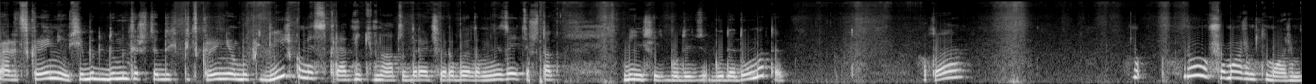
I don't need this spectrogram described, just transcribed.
перед скринею. Всі будуть думати, що це десь під скринею або під ліжком я секретну кімнату, до речі, робила. Мені здається, що так більшість буде, буде думати. Але. Ну, ну, що можемо, то можемо.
